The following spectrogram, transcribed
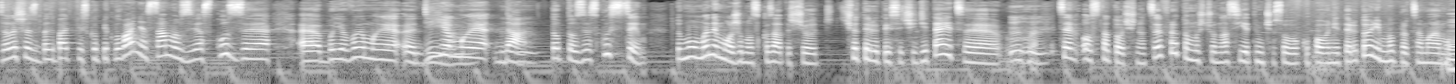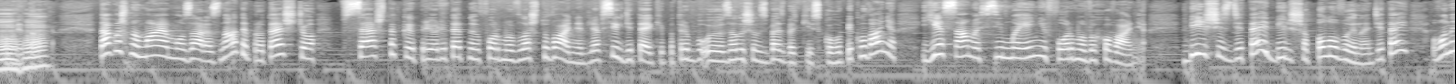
залишились без батьківського піклування саме в зв'язку з е, бойовими е, діями. Діями. Да, тобто в зв'язку з цим. Тому ми не можемо сказати, що 4 тисячі дітей це, угу. це остаточна цифра, тому що у нас є тимчасово окуповані території. Ми про це маємо Мгм. пам'ятати. Також ми маємо зараз знати про те, що все ж таки пріоритетною формою влаштування для всіх дітей, які потребу... залишились без батьківського піклування, є саме сімейні форми виховання. Більшість дітей, більша половина дітей, вони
